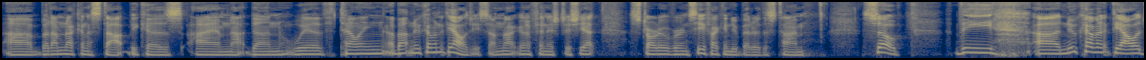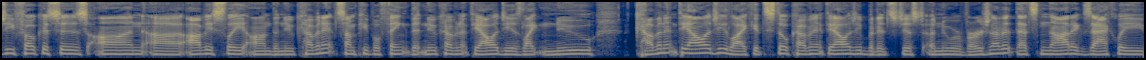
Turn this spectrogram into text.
uh, but I'm not going to stop because I am not done with telling about new covenant theology. So I'm not going to finish just yet. Start over and see if I can do better this time. So, the uh, New Covenant theology focuses on, uh, obviously, on the New Covenant. Some people think that New Covenant theology is like new covenant theology, like it's still covenant theology, but it's just a newer version of it. That's not exactly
